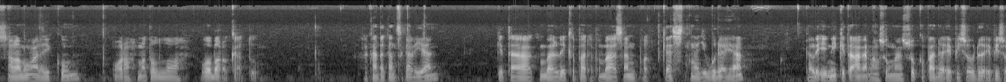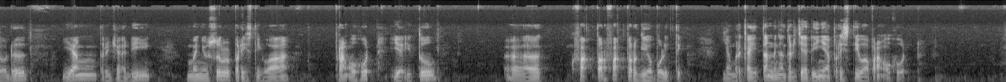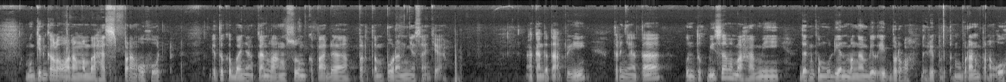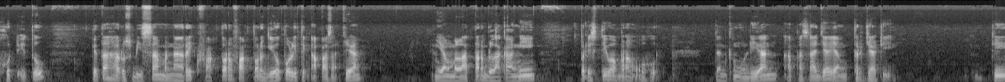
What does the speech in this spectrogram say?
Assalamualaikum warahmatullahi wabarakatuh. Rekan-rekan sekalian, kita kembali kepada pembahasan podcast ngaji budaya. Kali ini kita akan langsung masuk kepada episode-episode yang terjadi menyusul peristiwa Perang Uhud, yaitu eh, faktor-faktor geopolitik yang berkaitan dengan terjadinya peristiwa Perang Uhud. Mungkin kalau orang membahas Perang Uhud, itu kebanyakan langsung kepada pertempurannya saja. Akan tetapi, ternyata untuk bisa memahami dan kemudian mengambil ibroh dari pertempuran perang Uhud itu, kita harus bisa menarik faktor-faktor geopolitik apa saja yang melatar belakangi peristiwa perang Uhud dan kemudian apa saja yang terjadi di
